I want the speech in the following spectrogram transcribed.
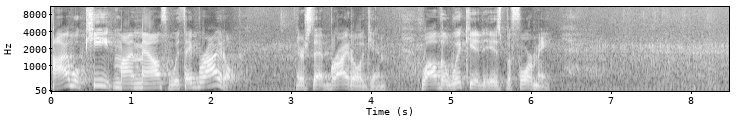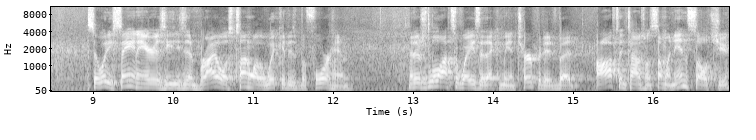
I will keep my mouth with a bridle. There's that bridle again. While the wicked is before me. So what he's saying here is he's going to bridle his tongue while the wicked is before him. Now there's lots of ways that that can be interpreted, but oftentimes when someone insults you,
